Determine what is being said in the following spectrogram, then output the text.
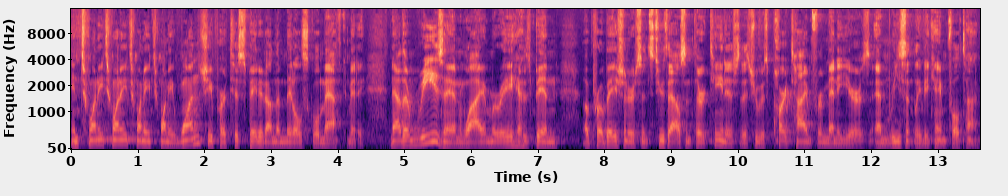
In 2020-2021, she participated on the middle school math committee. Now, the reason why Marie has been a probationer since 2013 is that she was part-time for many years and recently became full-time.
